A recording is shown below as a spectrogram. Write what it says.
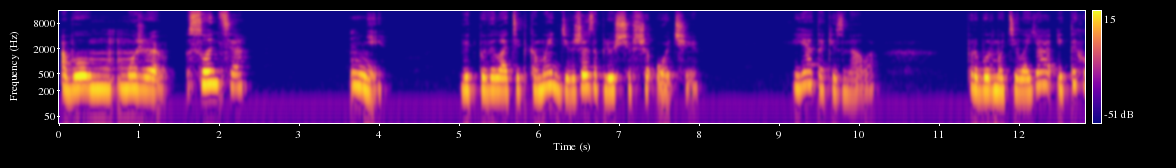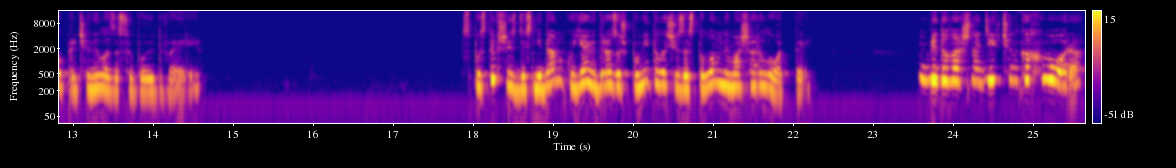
або, може, сонця? Ні. відповіла тітка Медді, вже заплющивши очі. Я так і знала. Пробурмотіла я і тихо причинила за собою двері. Спустившись до сніданку, я відразу ж помітила, що за столом нема Шарлотти, Бідолашна дівчинка хвора,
